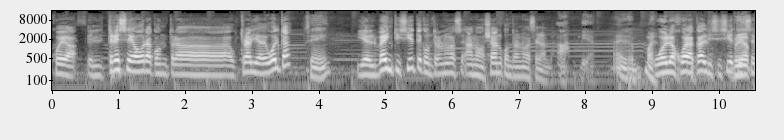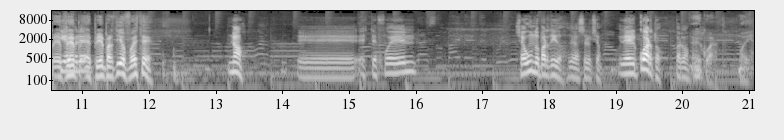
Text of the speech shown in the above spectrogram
Juega el 13 ahora contra Australia de vuelta Sí. y el 27 contra Nueva Zelanda. Ah, no, ya contra Nueva Zelanda. Ah, bien. Eh, bueno. Vuelve a jugar acá el ¿El 17 primer, de el septiembre. primer- el primer partido fue este? No. Eh, este fue el segundo partido de la selección. El cuarto, perdón. El cuarto. Muy bien.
